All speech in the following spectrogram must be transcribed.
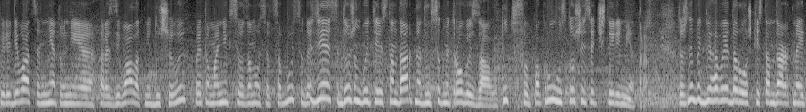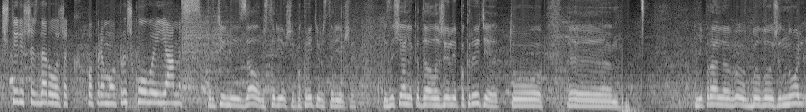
Переодеваться нету ни раздевалок, ни душевых, поэтому они все заносят с собой сюда. Здесь должен быть и стандартный 200-метровый зал. Тут в- по кругу 164 метра. Должны быть беговые дорожки стандартные, 4-6 дорожек по прямой, прыжковые ямы. спортивный зал устаревший, покрытие устаревшее. Изначально, когда ложили покрытие, то э, неправильно был выложен ноль,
